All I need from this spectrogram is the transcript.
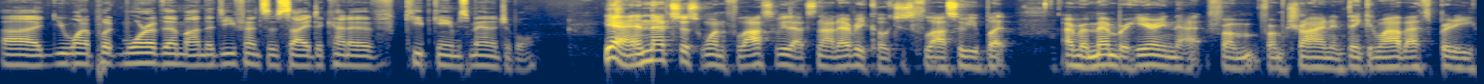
uh, you want to put more of them on the defensive side to kind of keep games manageable. Yeah, and that's just one philosophy. That's not every coach's philosophy, but I remember hearing that from from Trine and thinking, wow, that's pretty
